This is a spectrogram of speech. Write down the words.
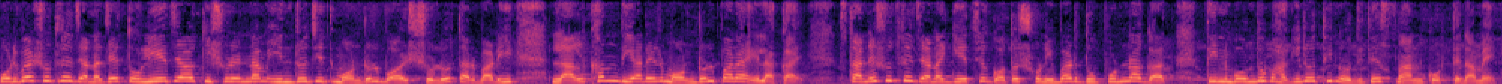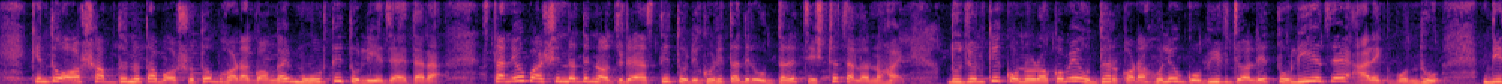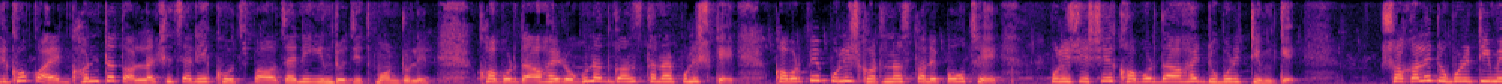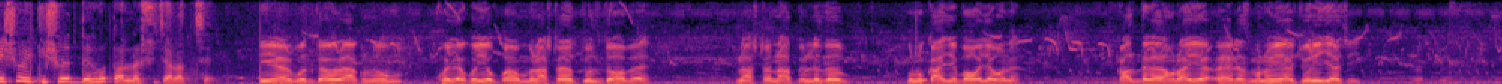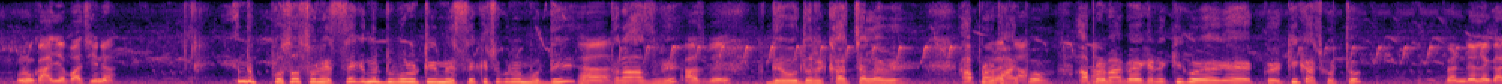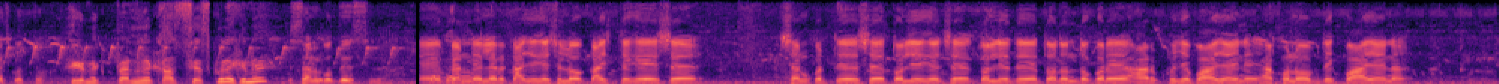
পরিবার সূত্রে জানা যায়, তলিয়ে যাওয়া কিশোরের নাম ইন্দ্রজিৎ মণ্ডল, বয়স ষোলো, তার বাড়ি লালখান দিয়ারের মণ্ডলপাড়া এলাকায়। স্থানীয় সূত্রে জানা গিয়েছে, গত শনিবার দুপুর নাগাদ তিন বন্ধু ভাগীরথী নদীতে স্নান করতে নামে, কিন্তু অসাবধানতা বশত ভরা গঙ্গায় মুহূর্তে তলিয়ে যায় তারা। স্থানীয় বাসিন্দাদের নজরে আসতে তড়িঘড়ি তাদের উদ্ধারের চেষ্টা চালানো হয়। দুজনকে কোনো রকমে উদ্ধার করা হলেও গভীর জলে তলিয়ে যায় আরেক বন্ধু। দীর্ঘ কয়েক ঘণ্টা তল্লাশি চালিয়ে খোঁজ পাওয়া যায়নি ইন্দ্রজিৎ মণ্ডলের। খবর দেওয়া হয় রঘুনাথগঞ্জ থানার পুলিশকে। খবর পেয়ে পুলিশ ঘটনাস্থলে পৌঁছে পুলিশ এসে খবর দেওয়া হয় ডুবুরি টিমকে। সকালে ডুবুরি টিম এসে ওই কিশোরের দেহ তল্লাশি চালাচ্ছে। আর বলতে এখনও খোঁজা খোঁজে তুলতে হবে। নাচটা না তুললে তো কোনো কাজে পাওয়া যাবে না। কাল থেকে আমরা হ্যারাসমেন্ট হয়ে চলে যাচ্ছি। কোনো কাজে পাচ্ছি না। কিন্তু প্রশাসন এসছে কিন্তু ডুবোরো টিম এসছে কিছুক্ষণের মধ্যেই হ্যাঁ। তারা আসবে। আসবে। দেহ উদ্ধারের কাজ চালাবে। আপনার ভাইপো আপনার ভাইপো এখানে কি করে কি কাজ করতো? প্যান্ডেলে কাজ করতো। এখানে প্যানেলের কাজ শেষ করে এখানে? স্নান করতে এসেছিল। এ প্যান্ডেলের কাজে গেছিল কাজ থেকে এসে স্নান করতে এসে তলিয়ে গেছে তলিয়ে দিয়ে তদন্ত করে আর খুঁজে পাওয়া যায়নি এখনও অবধি পাওয়া যায় না।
